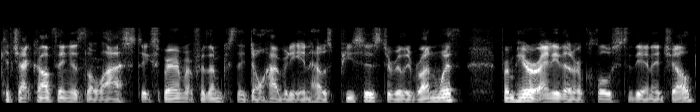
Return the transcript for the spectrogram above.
Kochetkov thing is the last experiment for them because they don't have any in-house pieces to really run with from here or any that are close to the NHL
